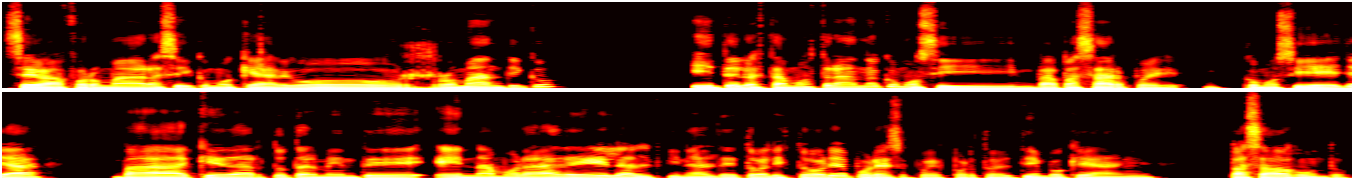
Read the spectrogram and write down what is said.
se va a formar así como que algo romántico y te lo está mostrando como si va a pasar, pues como si ella va a quedar totalmente enamorada de él al final de toda la historia, por eso, pues por todo el tiempo que han pasado juntos.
